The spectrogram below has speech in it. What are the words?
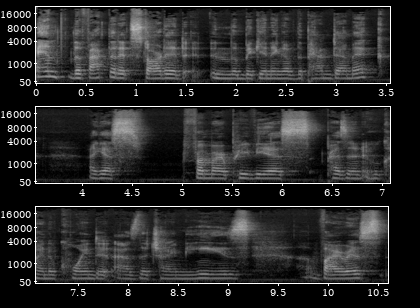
and the fact that it started in the beginning of the pandemic, I guess from our previous president who kind of coined it as the Chinese virus,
